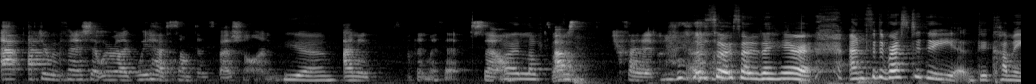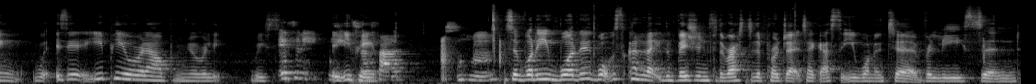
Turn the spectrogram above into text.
after we finished it, we were like, we have something special, and Yeah. I need something with it. So I love that. I'm excited. I'm so excited to hear it. And for the rest of the the coming, is it EP or an album you're really recent? it's an EP. EP. So five. hmm So what do you what is what was kind of like the vision for the rest of the project? I guess that you wanted to release, and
